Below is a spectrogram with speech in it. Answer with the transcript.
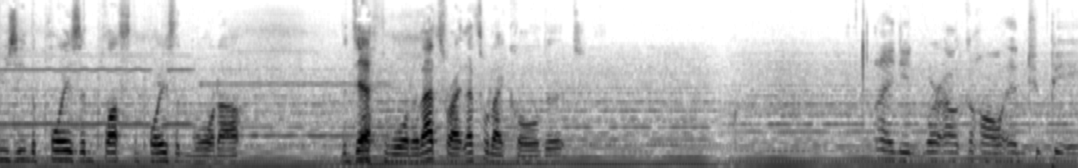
Using the poison plus the poison water. The death water, that's right, that's what I called it. I need more alcohol and to pee.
